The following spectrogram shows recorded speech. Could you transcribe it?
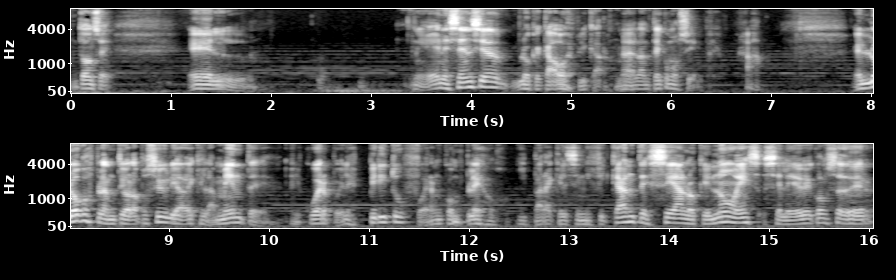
Entonces, el, en esencia, lo que acabo de explicar, me adelanté como siempre. El Logos planteó la posibilidad de que la mente, el cuerpo y el espíritu fueran complejos y para que el significante sea lo que no es, se le debe conceder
